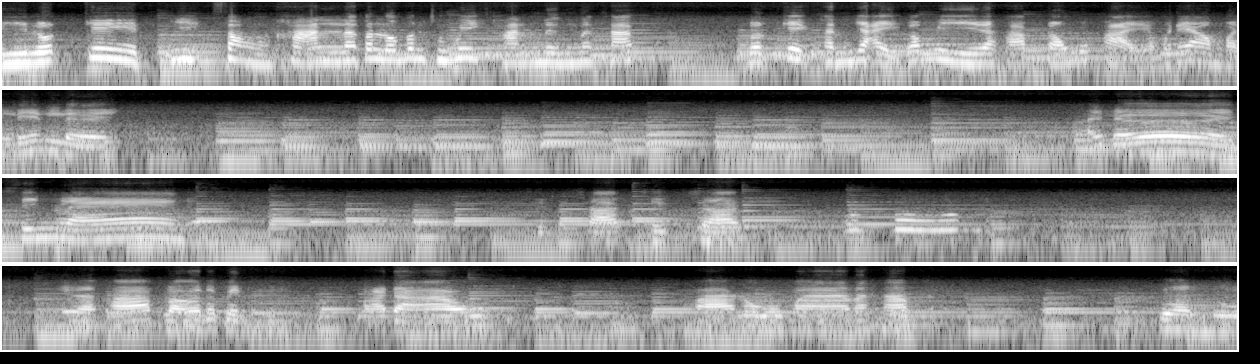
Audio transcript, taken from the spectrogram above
มีรถเกตอีกสองคัน แล้วก็รถบรรทุกอีกคันหนึ่งนะครับ รถเกตคันใหญ่ก็มีนะครับ น้องผู้ผ่ายังไม่ได้เอามาเล่นเลยไปเลยซิ่งแรงซึกซักซึกซักนี่นะครับ เราก็จะเป็นปลาดาวปลาโลมานะครับเพื่อนดู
